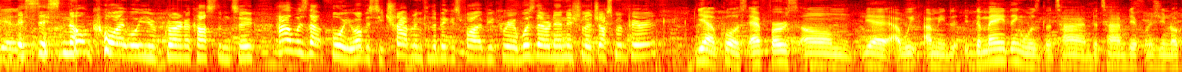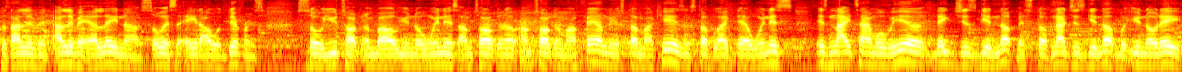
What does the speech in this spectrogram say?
it's, it's not quite what you've grown accustomed to. How was that for you? Obviously, traveling for the biggest fight of your career. Was there an initial adjustment period? Yeah, of course. At first, um, yeah, we. I mean, the, main thing was the time, the time difference. You know, because I live in I live in LA now, so it's an eight-hour difference. So you talking about, you know, when it's I'm talking I'm talking to my family and stuff, my kids and stuff like that. When it's it's nighttime over here, they just getting up and stuff. Not just getting up, but you know, they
